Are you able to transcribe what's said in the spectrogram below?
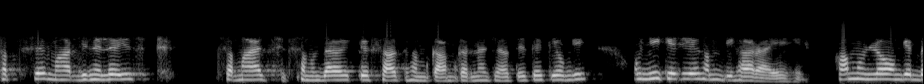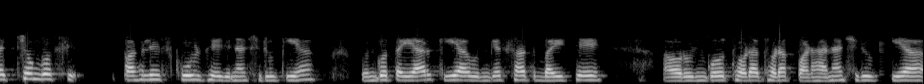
सबसे मार्जिनलाइज्ड समाज समुदाय के साथ हम काम करना चाहते थे क्योंकि उन्हीं के लिए हम बिहार आए हैं। हम उन लोगों के बच्चों को पहले स्कूल भेजना शुरू किया उनको तैयार किया उनके साथ बैठे और उनको थोड़ा थोड़ा पढ़ाना शुरू किया,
